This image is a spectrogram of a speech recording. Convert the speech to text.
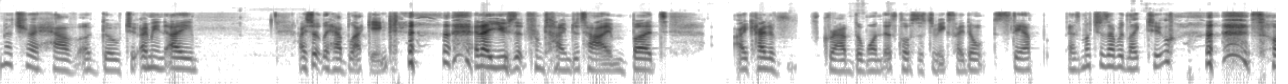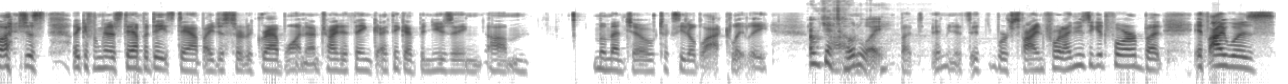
I'm not sure I have a go-to. I mean, I I certainly have black ink, and I use it from time to time, but I kind of grab the one that's closest to me because I don't stamp as much as I would like to. so I just like if I'm going to stamp a date stamp, I just sort of grab one. I'm trying to think. I think I've been using um, Memento Tuxedo Black lately. Oh yeah, totally. But I mean, it's, it works fine for what I'm using it for. But if I was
